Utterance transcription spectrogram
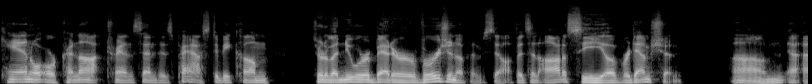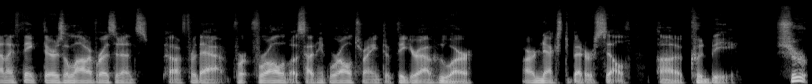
can or, or cannot transcend his past to become sort of a newer, better version of himself. It's an odyssey of redemption. Um, and I think there's a lot of resonance uh, for that for, for all of us. I think we're all trying to figure out who our, our next better self uh, could be. Sure.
